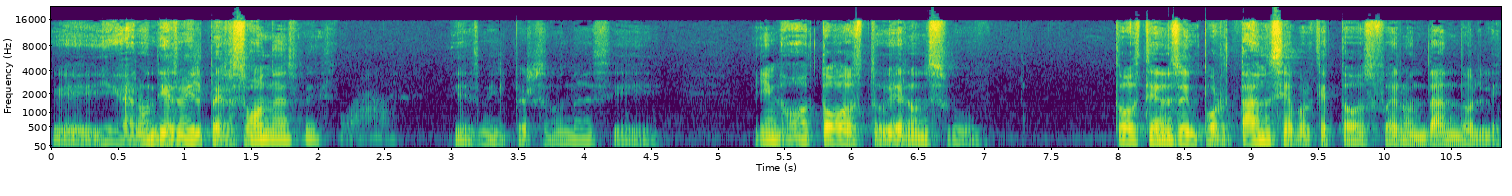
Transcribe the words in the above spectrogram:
eh, llegaron 10 mil personas, ¿ves? Wow. 10 mil personas y, y no, todos tuvieron su, todos tienen su importancia porque todos fueron dándole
